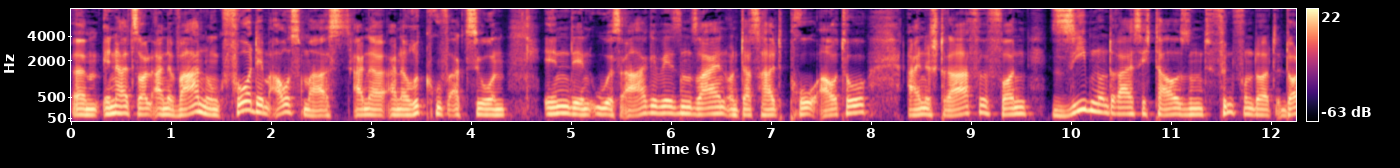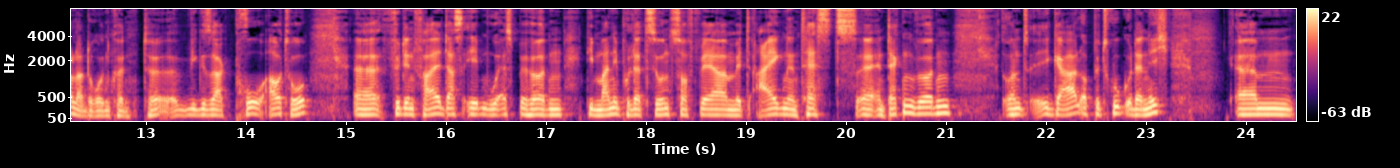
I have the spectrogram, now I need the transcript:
Ähm, Inhalt soll eine Warnung vor dem Ausmaß einer, einer Rückrufaktion in den USA gewesen sein und das halt pro Auto eine Strafe von 37.500 Dollar drohen könnte. Wie gesagt, pro Auto. Äh, für den Fall, dass eben US-Behörden die Manipulationssoftware mit eigenen Tests äh, entdecken würden. Und egal ob Betrug oder nicht, ähm,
